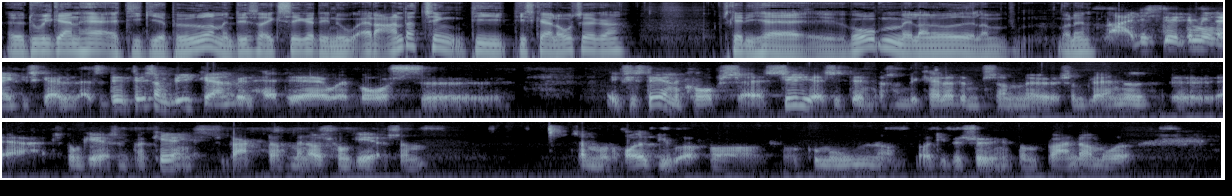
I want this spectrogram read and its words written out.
Øh, du vil gerne have, at de giver bøder, men det er så ikke sikkert endnu. Er der andre ting, de, de skal have lov til at gøre? Skal de have øh, våben eller noget, eller hvordan? Nej, det, det, det mener jeg ikke, de skal. Altså det, det, som vi gerne vil have, det er jo, at vores øh, eksisterende korps af assistenter, som vi kalder dem, som, øh, som blandt andet øh, er, fungerer som parkeringsvagter, men også fungerer som, som rådgiver for, for kommunen og, og de besøgende på, på andre områder,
